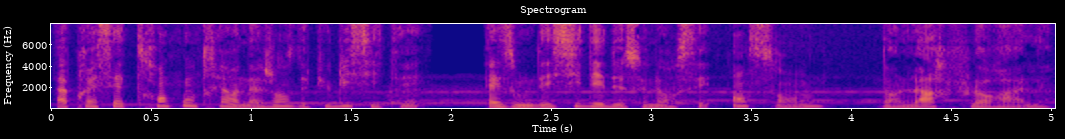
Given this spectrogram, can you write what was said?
Après s'être rencontrées en agence de publicité, elles ont décidé de se lancer ensemble dans l'art floral.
